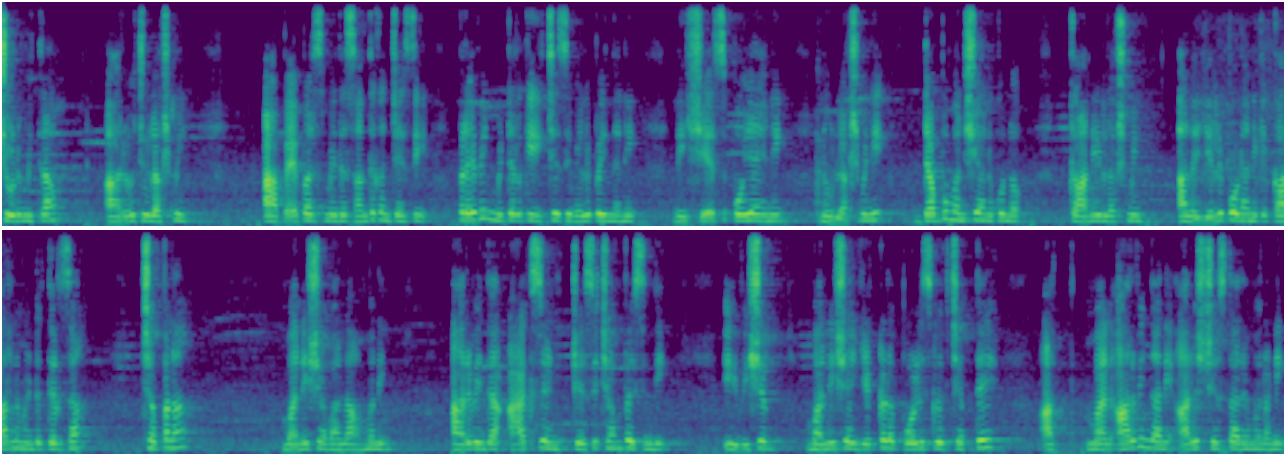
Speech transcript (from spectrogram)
చూడు మిత్ర ఆ రోజు లక్ష్మి ఆ పేపర్స్ మీద సంతకం చేసి ప్రవీణ్ మిట్టల్కి ఇచ్చేసి వెళ్ళిపోయిందని. నీ షేర్స్ పోయాయని. నువ్వు లక్ష్మిని డబ్బు మనిషి అనుకున్నావు. కానీ లక్ష్మి అలా వెళ్ళిపోవడానికి కారణం ఏంటో తెలుసా? చెప్పనా? మనీష వాళ్ళ అమ్మని అరవింద యాక్సిడెంట్ చేసి చంపేసింది. ఈ విషయం మనీష ఎక్కడ పోలీసులకు చెప్తే అత్- మన అరవిందాన్ని అరెస్ట్ చేస్తారేమోనని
